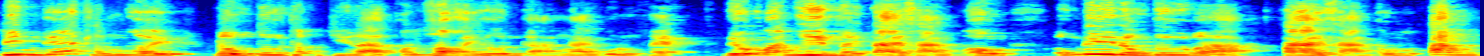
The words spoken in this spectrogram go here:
Bill Gates là người đầu tư thậm chí là còn giỏi hơn cả ngài Warren Buffett nếu các bạn nhìn thấy tài sản của ông ông đi đầu tư và tài sản ông nó tăng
